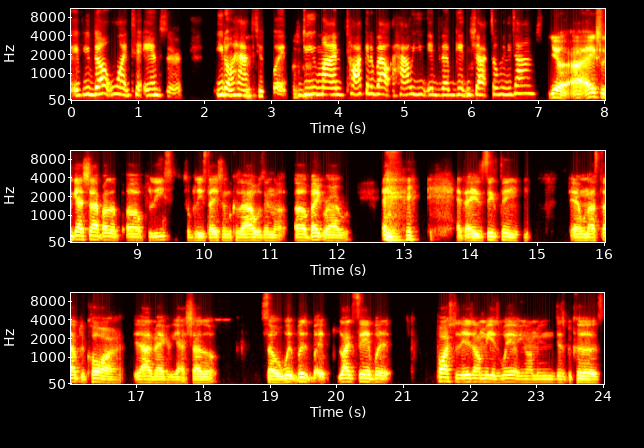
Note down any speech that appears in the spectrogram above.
If you don't want to answer, you don't have mm. to, but do you mind talking about how you ended up getting shot so many times? Yeah, I actually got shot by the uh, police, the police station, because I was in a, a bank robbery at the age of 16. And when I stopped the car, it automatically got shot up. So, but, but like I said, but partially is on me as well. You know what I mean? Just because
